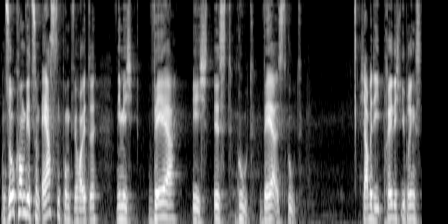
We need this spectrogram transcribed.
Und so kommen wir zum ersten Punkt für heute, nämlich wer ich ist gut. Wer ist gut? Ich habe die Predigt übrigens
